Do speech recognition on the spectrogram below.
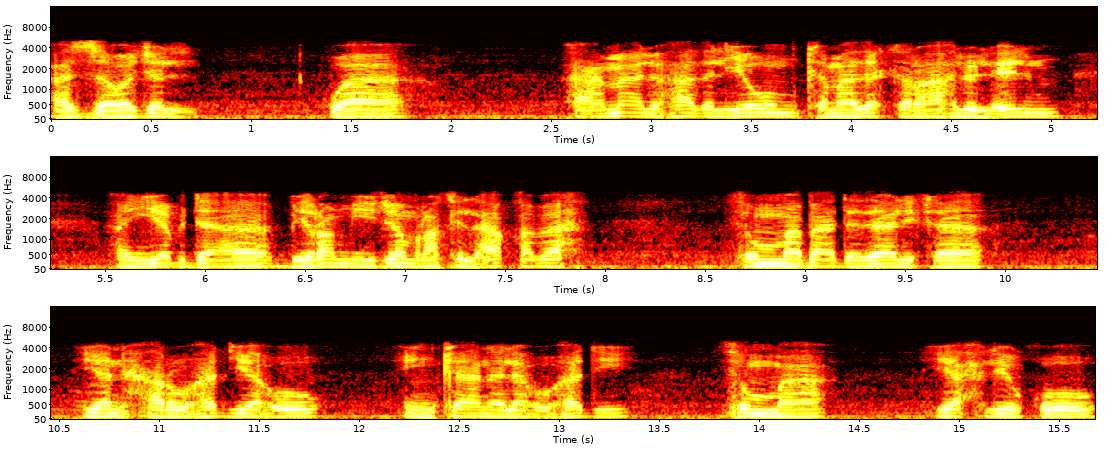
عز وجل. وأعمال هذا اليوم كما ذكر أهل العلم أن يبدأ برمي جمرة العقبة ثم بعد ذلك ينحر هديه إن كان له هدي ثم يحلق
